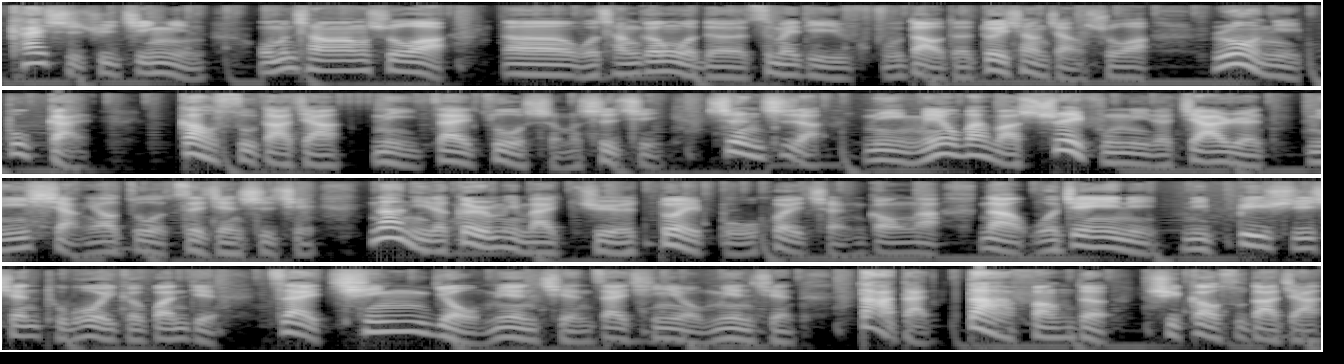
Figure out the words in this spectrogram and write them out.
开始去经营。我们常常说啊，呃，我常跟我的自媒体辅导的对象讲说啊，若你不敢。告诉大家你在做什么事情，甚至啊，你没有办法说服你的家人你想要做这件事情，那你的个人品牌绝对不会成功啊。那我建议你，你必须先突破一个观点，在亲友面前，在亲友面前大胆大方的去告诉大家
